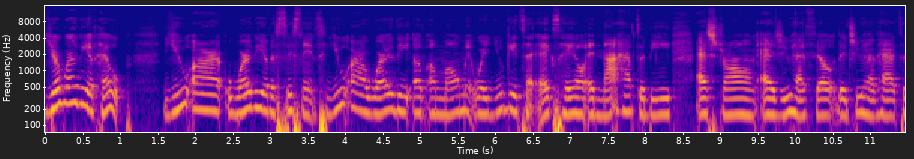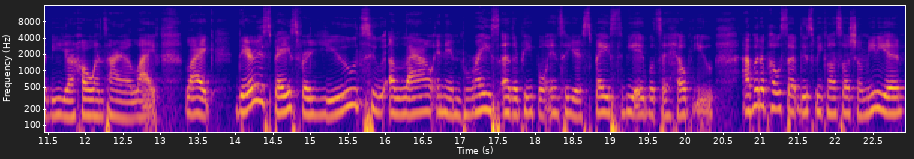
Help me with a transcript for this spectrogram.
you're worthy of help. You are worthy of assistance. You are worthy of a moment where you get to exhale and not have to be as strong as you have felt that you have had to be your whole entire life. Like, there is space for you to allow and embrace other people into your space to be able to help you. I put a post up this week on social media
